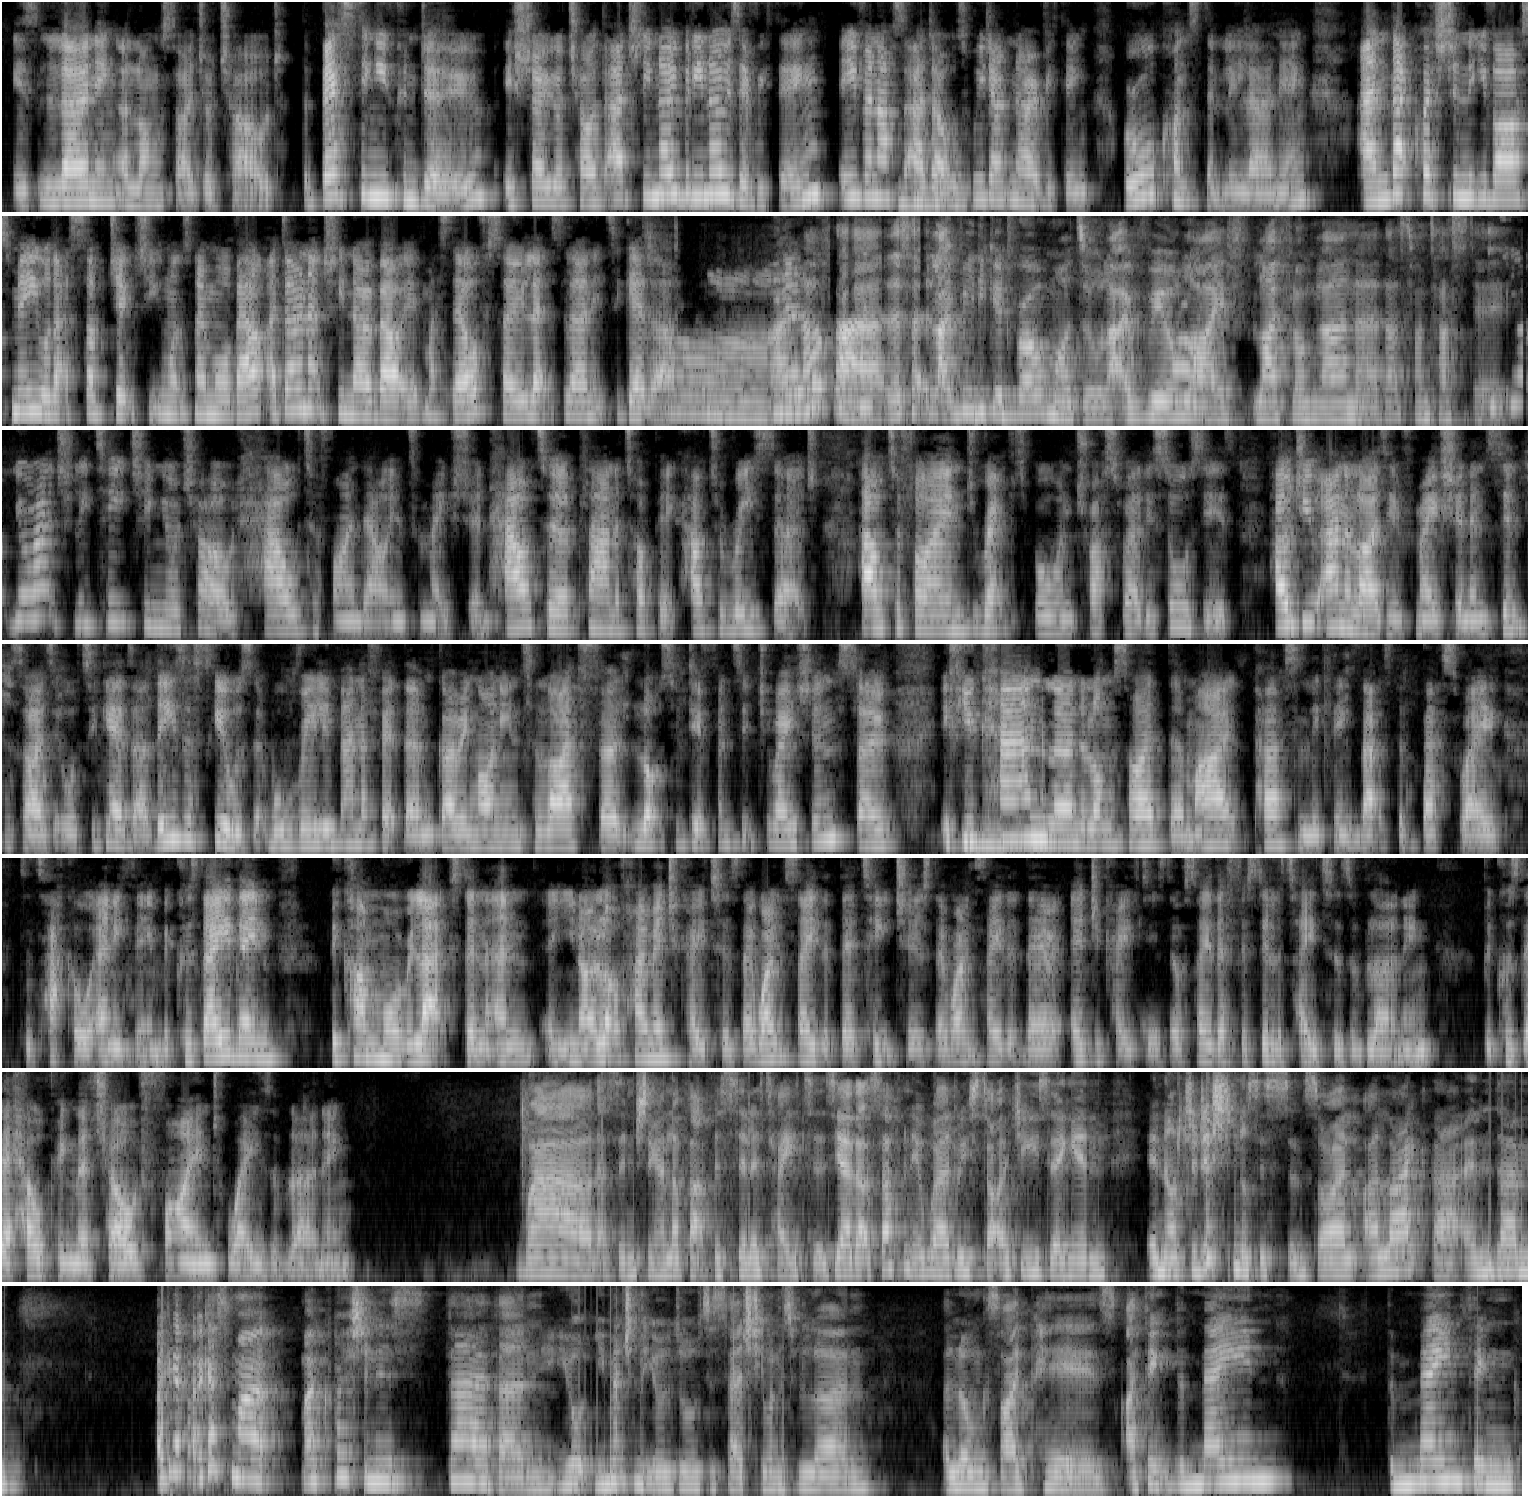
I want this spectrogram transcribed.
is learning alongside your child. The best thing you can do is show your child that actually nobody knows everything, even us mm. adults, we don't know everything. We're all constantly learning. And that question that you've asked me, or that subject that you want to know more about, I don't actually know about it myself. So let's learn it together. Oh, I love that. That's like really good role model, like a real life, lifelong learner. That's fantastic. You're, you're actually teaching your child how to find out information, how to plan a topic, how to research, how to find reputable and trustworthy sources. How do you analyze information and synthesize it all together? These are skills that will really benefit them going on into life for lots of different situations. So if you mm-hmm. can learn alongside them, I personally think that's the best way to tackle anything because they then become more relaxed and and you know a lot of home educators they won't say that they're teachers they won't say that they're educators they'll say they're facilitators of learning because they're helping their child find ways of learning. Wow that's interesting. I love that facilitators. Yeah that's definitely a word we started using in in our traditional system so i, I like that. And um I guess, I guess my my question is there then. You you mentioned that your daughter said she wanted to learn alongside peers. I think the main the main thing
